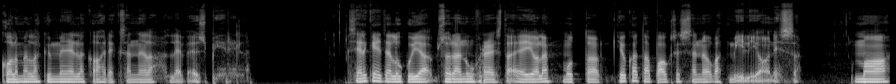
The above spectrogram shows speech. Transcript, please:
38. leveyspiirillä. Selkeitä lukuja sodan uhreista ei ole, mutta joka tapauksessa ne ovat miljoonissa – maa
